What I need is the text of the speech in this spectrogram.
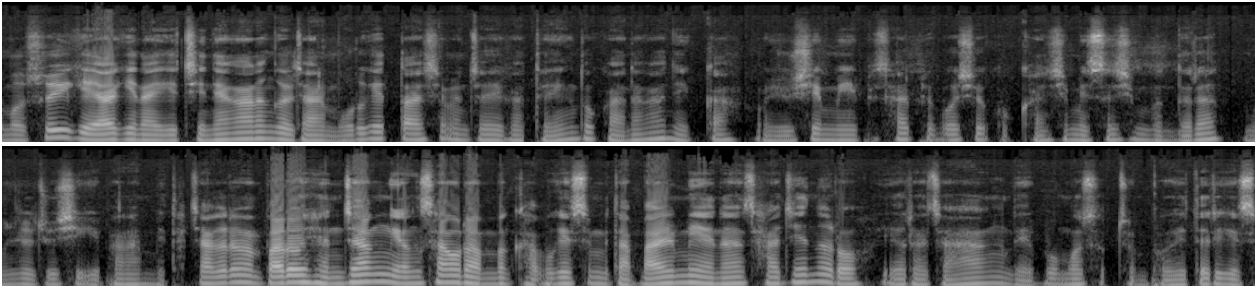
뭐 수익 계약이나 이게 진행하는 걸 잘 모르겠다 하시면 저희가 대행도 가능하니까 뭐 유심히 살펴보시고 관심 있으신 분들은 문의를 주시기 바랍니다. 자 그러면 바로 현장 영상으로 한번 가보겠습니다. 말미에는 사진으로 여러 장 내부 모습 좀 보여드리겠습니다.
